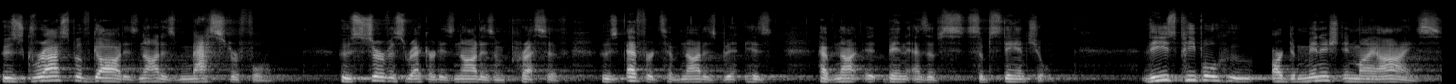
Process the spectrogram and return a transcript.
whose grasp of God is not as masterful, whose service record is not as impressive, whose efforts have not, as been, his, have not been as substantial. These people who are diminished in my eyes,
